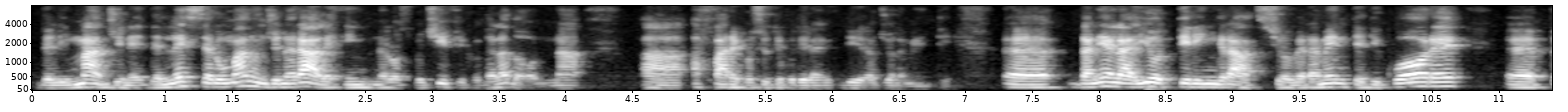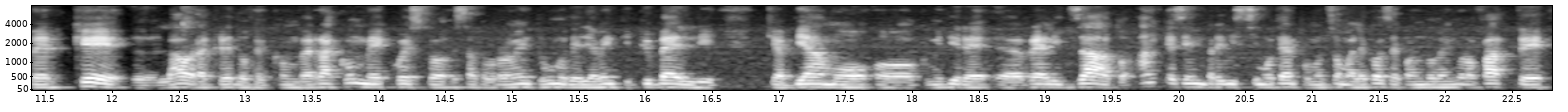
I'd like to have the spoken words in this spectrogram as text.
dell'immagine dell'essere umano in generale, in, nello specifico della donna, a, a fare questo tipo di, di ragionamenti. Eh, Daniela, io ti ringrazio veramente di cuore eh, perché eh, Laura credo che converrà con me, questo è stato probabilmente uno degli eventi più belli che abbiamo, oh, come dire, eh, realizzato, anche se in brevissimo tempo, ma insomma le cose quando vengono fatte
